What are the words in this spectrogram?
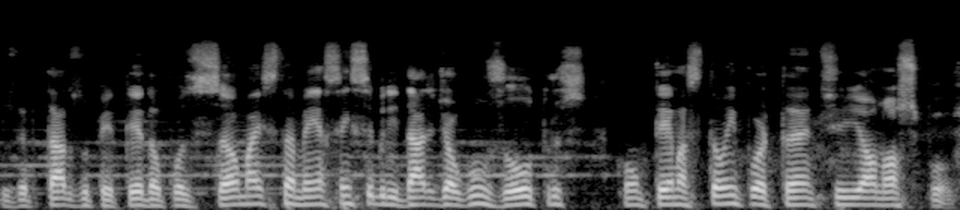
dos deputados do PT, da oposição, mas também a sensibilidade de alguns outros com temas tão importantes ao nosso povo.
